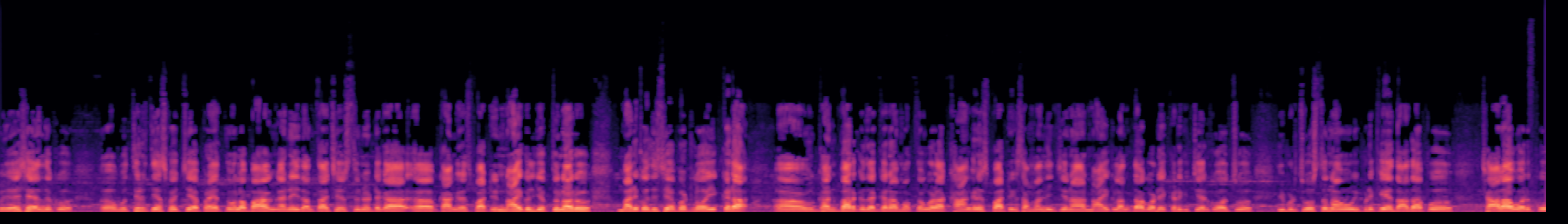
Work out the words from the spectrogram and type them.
వేసేందుకు ఒత్తిడి తీసుకొచ్చే ప్రయత్నంలో భాగంగానే ఇదంతా చేస్తున్నట్టుగా కాంగ్రెస్ పార్టీ నాయకులు చెప్తున్నారు. మరికొద్దిసేపట్లో ఇక్కడ గన్ పార్క్ దగ్గర మొత్తం కూడా కాంగ్రెస్ పార్టీకి సంబంధించిన నాయకులంతా కూడా ఇక్కడికి చేరుకోవచ్చు. ఇప్పుడు చూస్తున్నాము ఇప్పటికే దాదాపు చాలా వరకు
